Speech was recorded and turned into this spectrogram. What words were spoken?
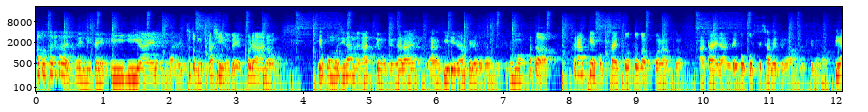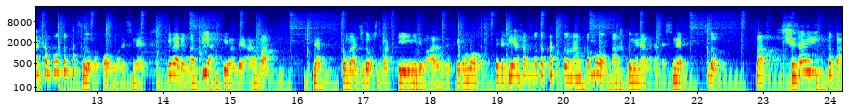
あとそれからですね実際に PBIS とかでちょっと難しいのでこれはあの横文字なんだなって思ってならあの聞いていただければと思うんですけどもあとはクラーク県国際高等学校の後対談で高校生喋ってもらうんですけどもピアサポート活動の方もですねいわゆる、まあ、ピアっていうのであの、まあ、友達同士とかっていう意味でもあるんですけどもそれでピアサポート活動なんかも含めながらですねちょっとまあ、取材とか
